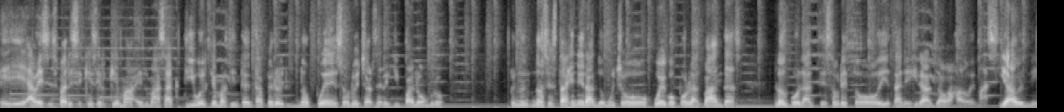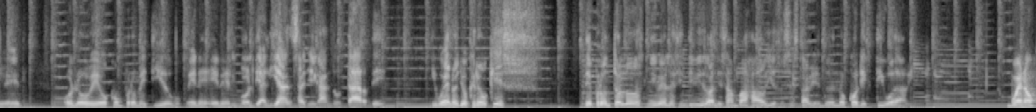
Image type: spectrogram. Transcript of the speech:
eh, a veces parece que es el, que más, el más activo, el que más intenta, pero él no puede solo echarse el equipo al hombro. Pues no, se está generando mucho juego por las bandas. Los volantes, sobre todo Daniel Giraldo, ha bajado demasiado el nivel. O lo veo comprometido en, en el gol de Alianza, llegando tarde. Y bueno, yo creo que es, de pronto los niveles individuales han bajado y eso se está viendo en lo colectivo, David. Bueno,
